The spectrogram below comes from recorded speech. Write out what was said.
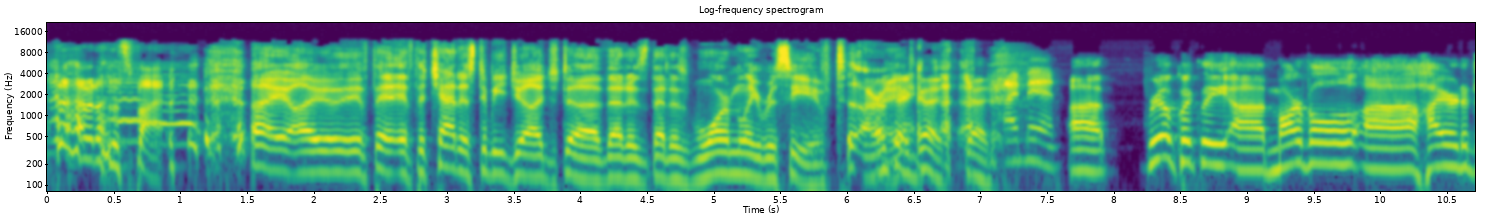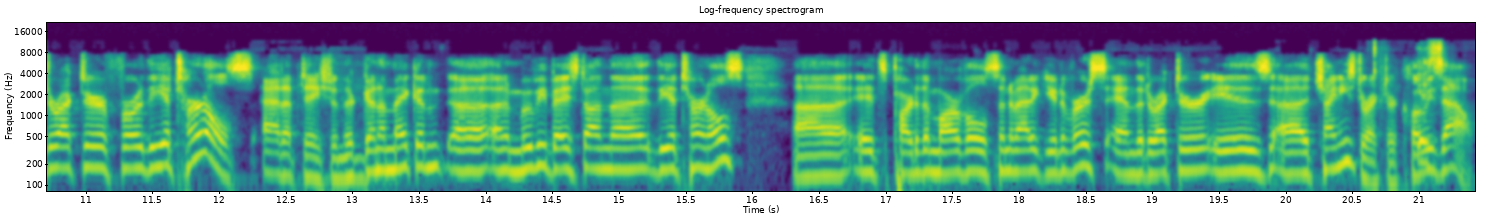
gotta have it on the spot. I, I, if the if the chat is to be judged, uh, that is that is warmly received. All right. Okay, good, good. I'm in. Uh, real quickly, uh, Marvel uh, hired a director for the Eternals adaptation. They're going to make a, uh, a movie based on the the Eternals. Uh, it's part of the Marvel Cinematic Universe, and the director is uh, Chinese director Chloe Is- Zhao.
